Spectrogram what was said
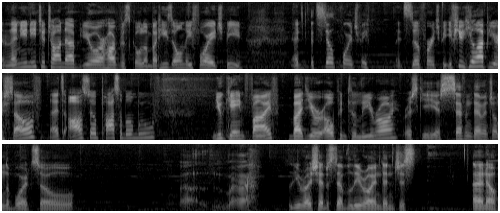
And then you need to taunt up your Harvest Golem, but he's only 4 HP. And It's still 4 HP. it's still 4 HP. If you heal up yourself, that's also a possible move. You gain 5, but you're open to Leeroy. Risky. He has 7 damage on the board, so. Uh, uh, Leeroy, Shadow Step, Leeroy, and then just. I don't know.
